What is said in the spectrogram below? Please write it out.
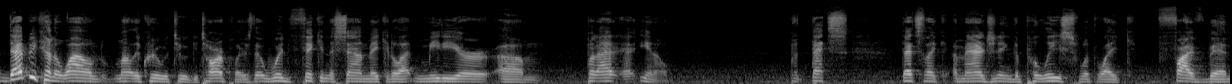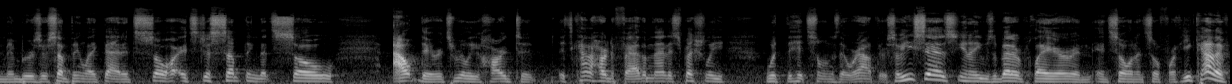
that'd be kind of wild. Motley Crue with two guitar players that would thicken the sound, make it a lot meatier. Um, but I, you know, but that's that's like imagining the police with like five band members or something like that. It's so it's just something that's so out there, it's really hard to it's kind of hard to fathom that, especially with the hit songs that were out there. So he says, you know, he was a better player and, and so on and so forth. He kind of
